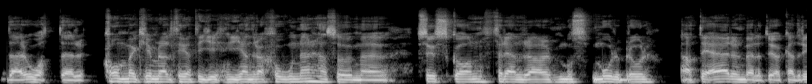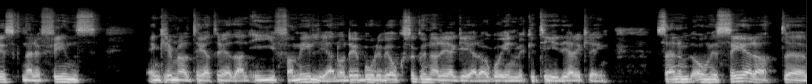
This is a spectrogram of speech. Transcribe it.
där återkommer kriminalitet i generationer, alltså med syskon, föräldrar, morbror, att det är en väldigt ökad risk när det finns en kriminalitet redan i familjen och det borde vi också kunna reagera och gå in mycket tidigare kring. Sen om vi ser att eh,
